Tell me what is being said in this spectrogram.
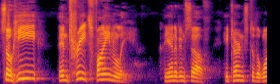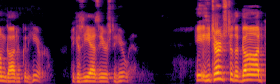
So he entreats finally, the end of himself, he turns to the one God who can hear, because he has ears to hear with. He, he turns to the God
